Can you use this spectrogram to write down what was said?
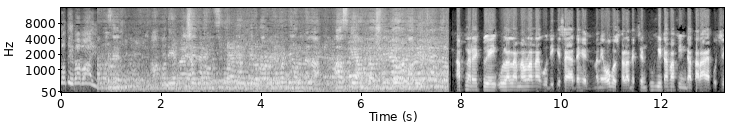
প্রতিভা ভাই! আমাদের কিশোরগঞ্জ মেলা আজকে আমরা সুন্দরভাবে আপনারা একটু এই উলালা মাওলানা গদিকে ছায়া দেখেন। মানে অবস্থাটা দেখছেন টুপি টাপা ফিন্ডা তারা পড়ছে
